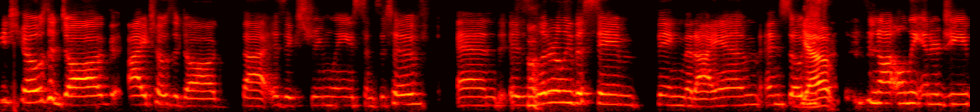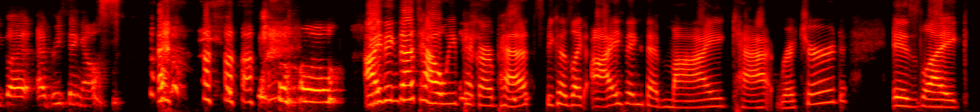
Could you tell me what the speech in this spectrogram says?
we chose a dog. I chose a dog that is extremely sensitive and is literally the same thing that I am. And so yep. he's not only energy, but everything else. so, I think that's how we pick our pets because, like, I think that my cat, Richard, is like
